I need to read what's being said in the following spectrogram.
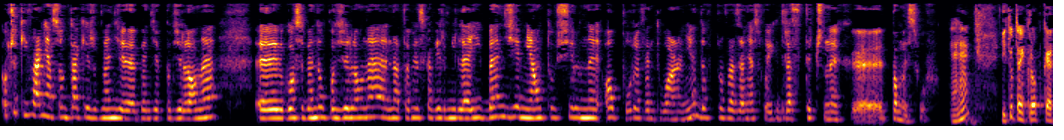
oczekiwania są takie, że będzie, będzie podzielone Y, głosy będą podzielone, natomiast Javier Milei będzie miał tu silny opór ewentualnie do wprowadzania swoich drastycznych y, pomysłów. Mhm. I tutaj kropkę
